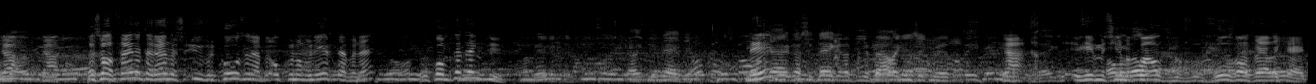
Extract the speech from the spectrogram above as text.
Ja, ja. Dat is wel fijn dat de renners u verkozen hebben, ook genomineerd hebben. Hè? Hoe komt dat, denkt u? Dat weet ik niet. Dat kan ik niet denken. Nee? Kijk, dat ze denken dat hij veilig is, ik weet het niet. Ja, u geeft misschien een bepaald gevoel van veiligheid.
